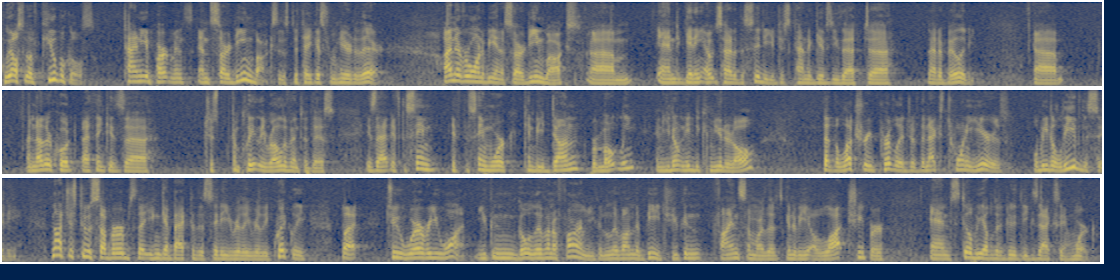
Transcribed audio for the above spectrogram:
we also have cubicles, tiny apartments, and sardine boxes to take us from here to there. I never want to be in a sardine box, um, and getting outside of the city just kind of gives you that, uh, that ability. Uh, another quote I think is uh, just completely relevant to this is that if the, same, if the same work can be done remotely and you don't need to commute at all, that the luxury privilege of the next 20 years will be to leave the city, not just to a suburbs that you can get back to the city really, really quickly, but to wherever you want. You can go live on a farm, you can live on the beach, you can find somewhere that's going to be a lot cheaper and still be able to do the exact same work.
